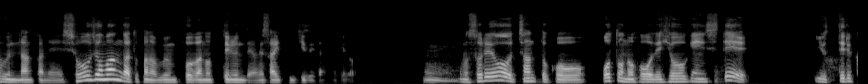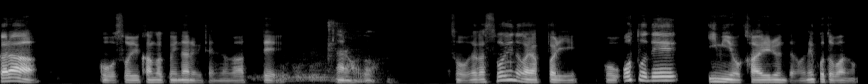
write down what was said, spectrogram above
分なんかね、少女漫画とかの文法が載ってるんだよね、最近気づいたんだけど。うんそれをちゃんとこう、音の方で表現して言ってるから、こう、そういう感覚になるみたいなのがあって、なるほど。そう、だからそういうのがやっぱり、こう、音で意味を変えれるんだろうね、言葉の。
